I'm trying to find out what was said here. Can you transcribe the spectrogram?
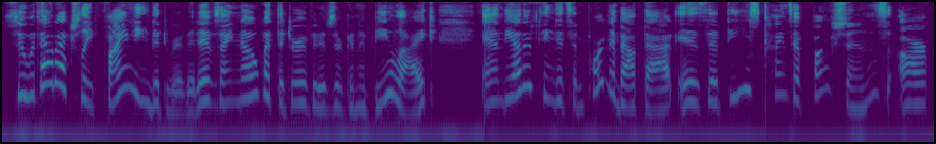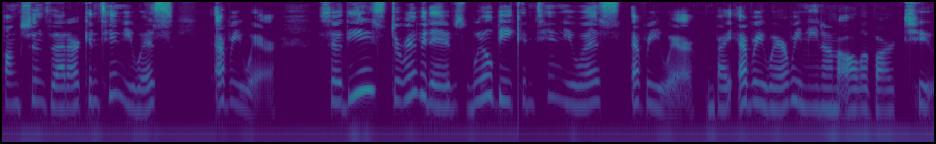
So without actually finding the derivatives, I know what the derivatives are going to be like. And the other thing that's important about that is that these kinds of functions are functions that are continuous everywhere. So these derivatives will be continuous everywhere. By everywhere, we mean on all of R2.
